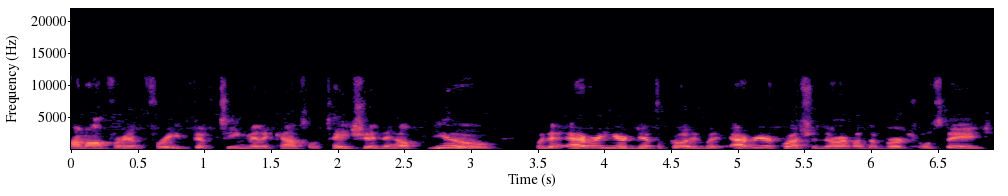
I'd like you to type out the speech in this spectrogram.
I'm offering a free 15 minute consultation to help you with whatever your difficulties, whatever your questions are about the virtual stage.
